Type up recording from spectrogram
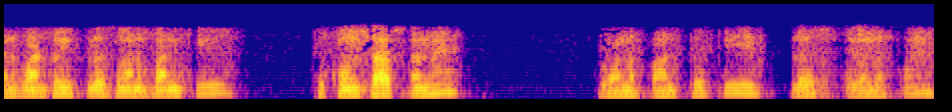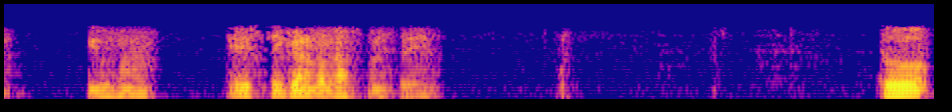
One point two plus one point q तो कौन सा ऑप्शन है? One point two p plus one point q हाँ। ये सेकंड वाला ऑप्शन सही तो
